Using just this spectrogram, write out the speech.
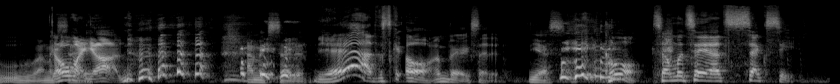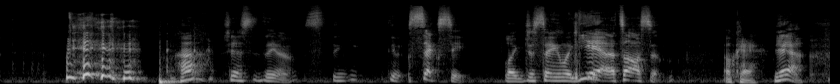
Ooh, I'm excited. Oh my God. I'm excited. yeah. This. Oh, I'm very excited. Yes. Cool. Some would say that's sexy. Huh? Just you know, you know, sexy. Like just saying, like, yeah, that's awesome. Okay. Yeah.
